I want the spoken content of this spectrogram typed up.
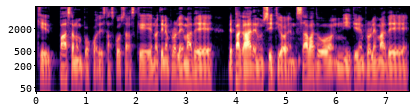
que pasan un poco de estas cosas, que no tienen problema de, pagar en un sitio en sábado, ni tienen problema de,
